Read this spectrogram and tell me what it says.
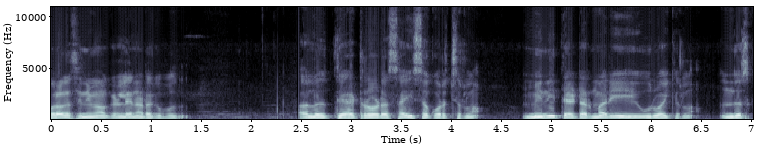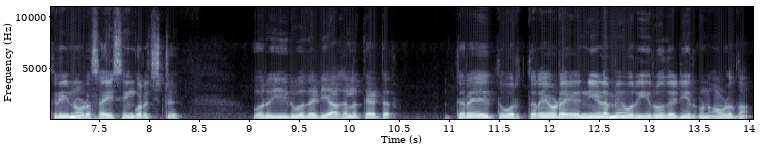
உலக சினிமாக்கள்லேயே நடக்க போகுது. அல்லது தேட்டரோட சைஸை குறைச்சிடலாம். மினி தேட்டர் மாதிரி உருவாக்கிடலாம். இந்த ஸ்க்ரீனோட சைஸையும் குறைச்சிட்டு ஒரு இருபது அடி அகல தேட்டர். திரை ஒரு திரையோட நீளமே ஒரு இருபது அடி இருக்கணும் அவ்வளோதான்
